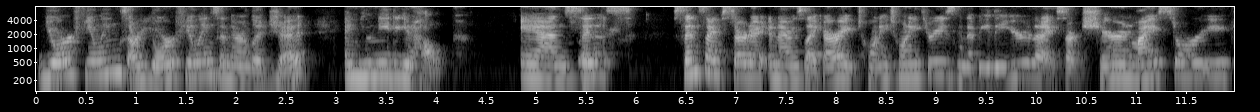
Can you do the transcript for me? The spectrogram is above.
your feelings are your feelings and they're legit and you need to get help. And since since I've started and I was like, all right, 2023 is going to be the year that I start sharing my story.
